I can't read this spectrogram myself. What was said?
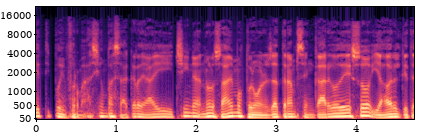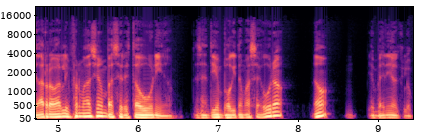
¿Qué tipo de información va a sacar de ahí China? No lo sabemos, pero bueno, ya Trump se encargó de eso y ahora el que te va a robar la información va a ser Estados Unidos. ¿Te sentís un poquito más seguro? ¿No? Bienvenido al club.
